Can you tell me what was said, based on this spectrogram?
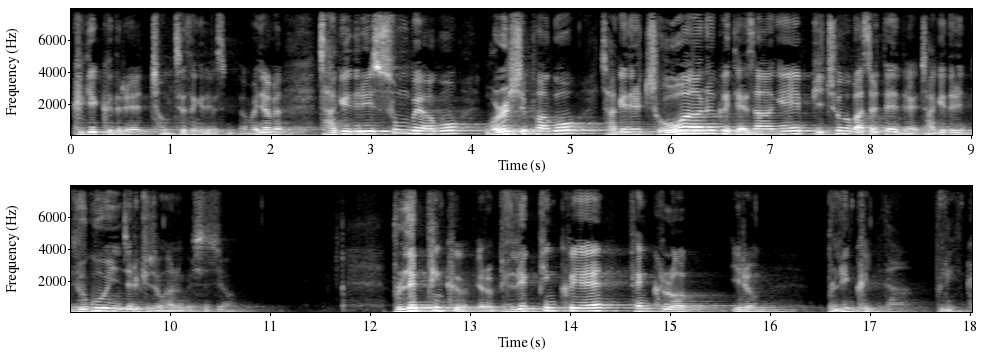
그게 그들의 정체성이 되었습니다. 왜냐하면 자기들이 숭배하고 월십하고 자기들이 좋아하는 그 대상에 비추어 봤을 때 자기들이 누구인지를 규정하는 것이죠. 블랙핑크, 여러분 블랙핑크의 팬클럽 이름 블링크입니다. 블링크.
